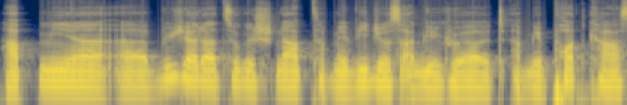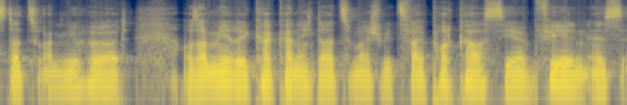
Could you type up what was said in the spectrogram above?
habe mir äh, Bücher dazu geschnappt, habe mir Videos angehört, habe mir Podcasts dazu angehört. Aus Amerika kann ich da zum Beispiel zwei Podcasts hier empfehlen, ist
